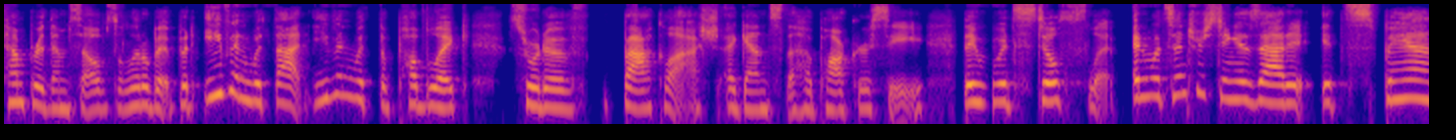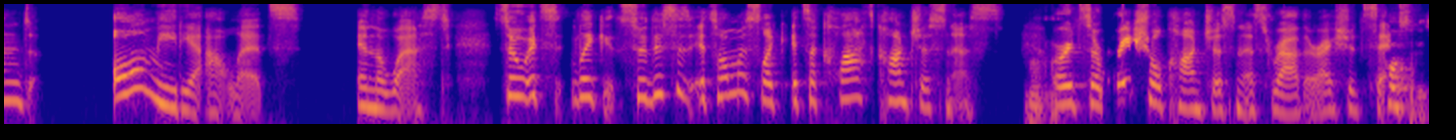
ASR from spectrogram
temper themselves a little bit. But even with that, even with the public sort of backlash against the hypocrisy, they would still slip. And what's interesting is that it it spanned all media outlets in the West. So it's like so this is it's almost like it's a class consciousness. Mm-hmm. or it's a racial consciousness rather i should say. It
